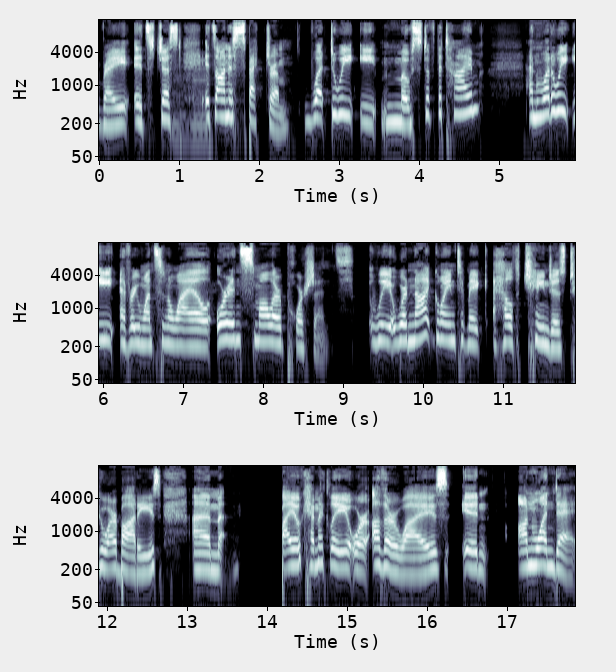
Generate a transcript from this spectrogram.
right? It's just, Mhm. it's on a spectrum. What do we eat most of the time? And what do we eat every once in a while or in smaller portions? We, we're not going to make health changes to our bodies, um, biochemically or otherwise in on one day,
